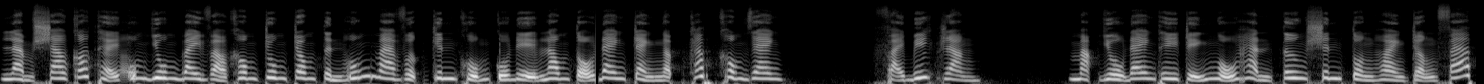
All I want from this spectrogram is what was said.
làm sao có thể ung dung bay vào không trung trong tình huống ma vực kinh khủng của địa long tổ đang tràn ngập khắp không gian. Phải biết rằng, Mặc dù đang thi triển ngũ hành tương sinh tuần hoàn trận pháp,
